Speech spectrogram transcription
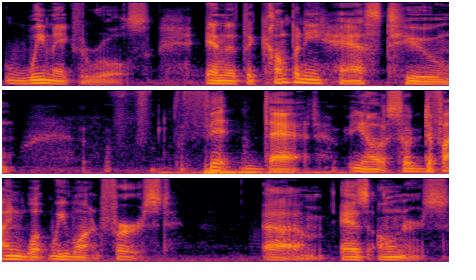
we make the rules and that the company has to f- fit that you know so define what we want first um, as owners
